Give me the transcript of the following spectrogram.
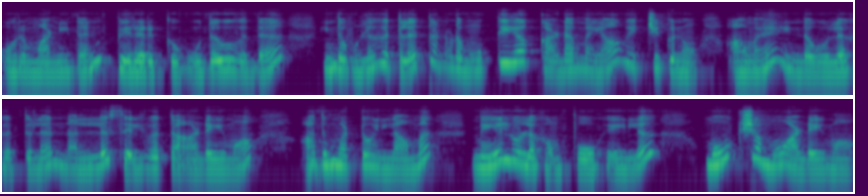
ஒரு மனிதன் பிறருக்கு உதவுவத இந்த உலகத்துல தன்னோட முக்கிய கடமையா வச்சுக்கணும். அவன் இந்த உலகத்துல நல்ல செல்வத்தை அடையுவான் அது மட்டும் இல்லாம மேலுலகம் போகையில மோட்சமும் அடைவான்.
